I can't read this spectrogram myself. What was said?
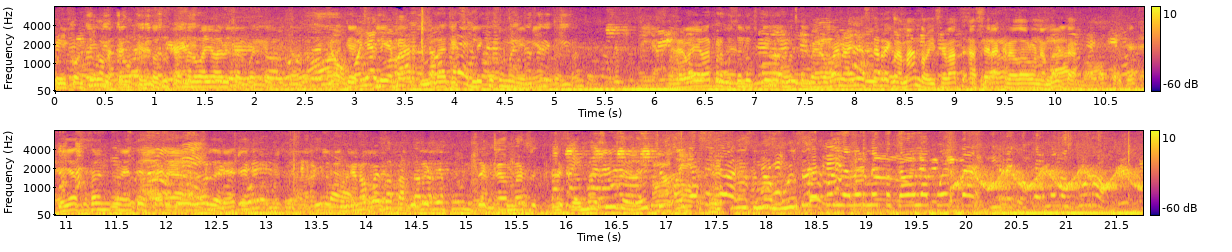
Ni contigo me tengo que Entonces identificar. usted me lo va a llevar ahorita al juez. No, Para que voy a explique- llevar- Para que explique su movimiento. entonces. Me lo va a llevar para que usted lo explique Pero bueno, ella está reclamando y se va a hacer acreedor una multa. Ella simplemente está reclamando el derecho. Porque no puedes apartar la vía pública. Reclamar, reclamar sin derecho. Oiga, señor, usted podía haberme tocado la puerta y recogerme los burros.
